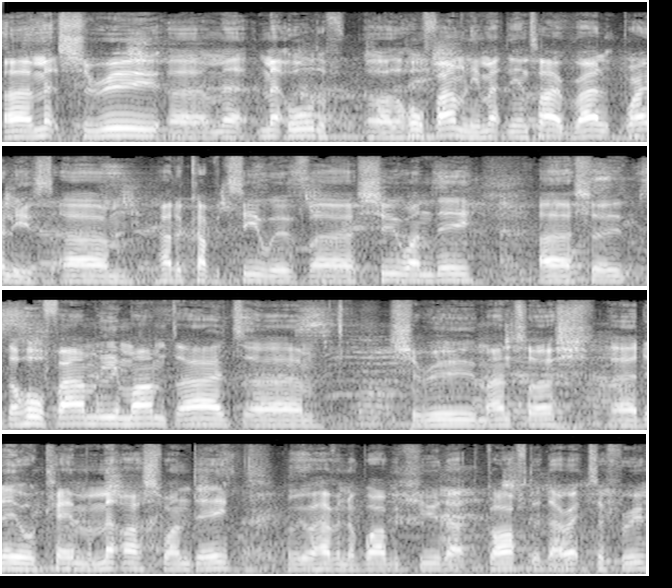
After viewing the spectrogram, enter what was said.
Uh, met Saroo, uh, met met all the uh, the whole family, met the entire Bri- Rileys. Um, had a cup of tea with uh, Sue one day. Uh, so the whole family, mum, dad, um, Sharu, Mantosh, uh, they all came and met us one day. And we were having a barbecue that Garth, the director, threw.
